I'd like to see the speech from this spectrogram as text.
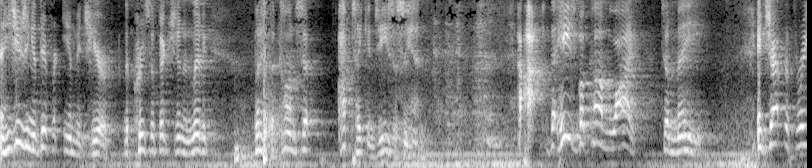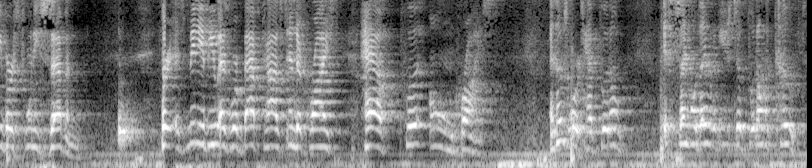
Now, he's using a different image here the crucifixion and living, but it's the concept I've taken Jesus in. I, he's become life to me. In chapter 3, verse 27, for as many of you as were baptized into Christ have put on Christ. And those words have put on. It's the same word they would have used to have put on a coat.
